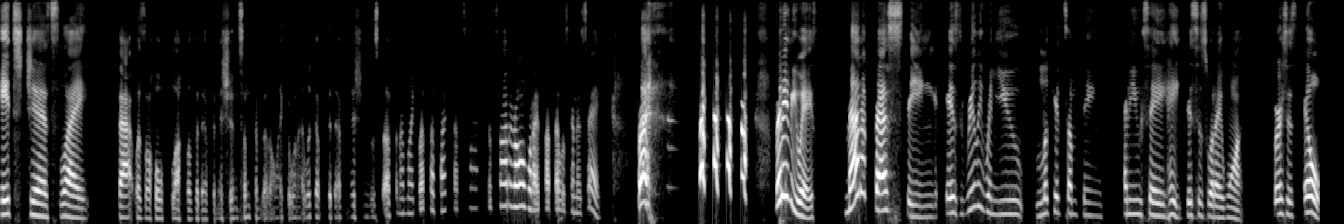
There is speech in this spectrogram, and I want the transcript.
it's just like that was a whole fluff of a definition. Sometimes I don't like it when I look up the definitions and stuff, and I'm like, "What the fuck? That's not that's not at all what I thought that was gonna say." But but anyways, manifesting is really when you look at something and you say, "Hey, this is what I want." Versus, "Oh,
